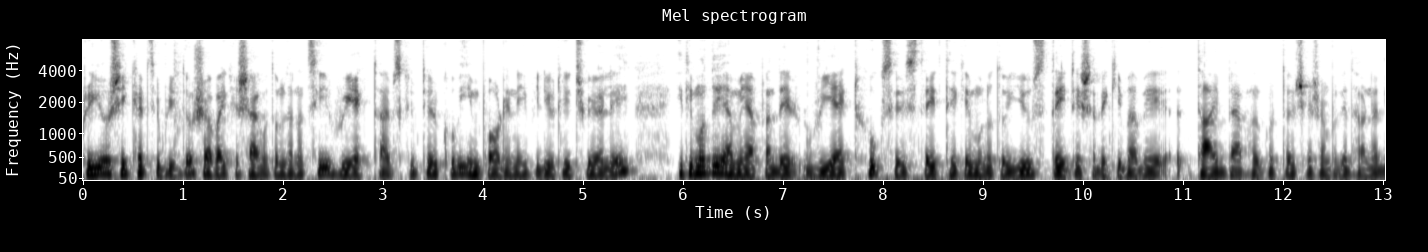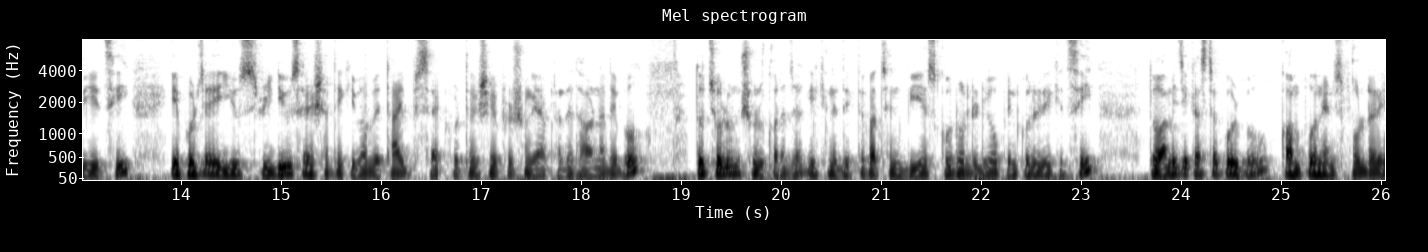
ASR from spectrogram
প্রিয় শিক্ষার্থীবৃন্দ, সবাইকে স্বাগতম জানাচ্ছি রিয়্যাক্ট টাইপস্ক্রিপ্টের খুবই ইম্পর্টেন্ট এই ভিডিও টিউটোরিয়ালে ইতিমধ্যেই আমি আপনাদের রিয়্যাক্ট হুকসের স্টেট থেকে মূলত ইউজ স্টেটের সাথে কীভাবে টাইপ ব্যবহার করতে হয় সে সম্পর্কে ধারণা দিয়েছি। এ পর্যায়ে ইউজ রিডিউসারের সাথে কীভাবে টাইপ সেট করতে হয় সে প্রসঙ্গে আপনাদের ধারণা দেব। তো চলুন শুরু করা যাক। এখানে দেখতে পাচ্ছেন বিএস কোড অলরেডি ওপেন করে রেখেছি। তো আমি যে কাজটা করব কম্পোনেন্টস ফোল্ডারে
